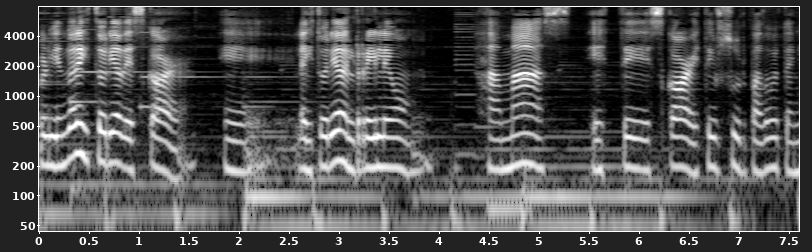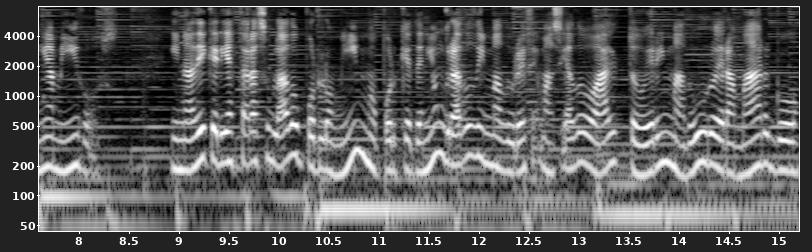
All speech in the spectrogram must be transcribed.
volviendo a la historia de Scar, eh, la historia del Rey León, jamás este Scar, este usurpador, tenía amigos. Y nadie quería estar a su lado por lo mismo, porque tenía un grado de inmadurez demasiado alto, era inmaduro, era amargo,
